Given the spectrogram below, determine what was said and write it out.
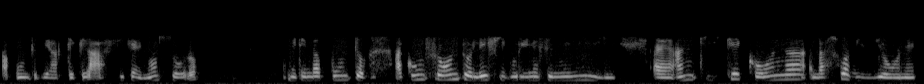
appunto di arte classica e non solo mettendo appunto a confronto le figurine femminili eh, antiche con la sua visione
